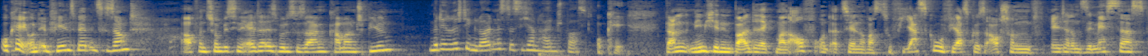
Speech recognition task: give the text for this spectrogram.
Okay, und empfehlenswert insgesamt? Auch wenn es schon ein bisschen älter ist, würdest du sagen, kann man spielen? Mit den richtigen Leuten ist das sicher ein Heidenspaß. Okay, dann nehme ich hier den Ball direkt mal auf und erzähle noch was zu Fiasco. Fiasco ist auch schon älteren Semesters,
